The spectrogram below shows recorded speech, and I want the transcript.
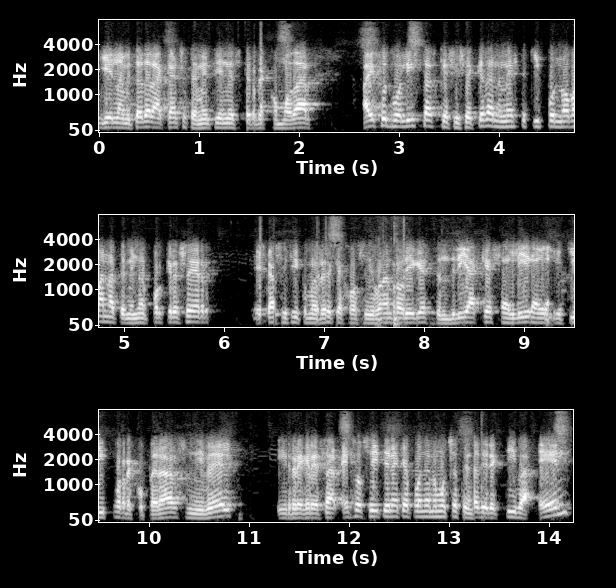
y en la mitad de la cancha también tienes que reacomodar hay futbolistas que si se quedan en este equipo no van a terminar por crecer. Eh, casi sí, como decía que José Iván Rodríguez tendría que salir al equipo, recuperar su nivel y regresar. Eso sí, tiene que poner mucha atención directiva en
